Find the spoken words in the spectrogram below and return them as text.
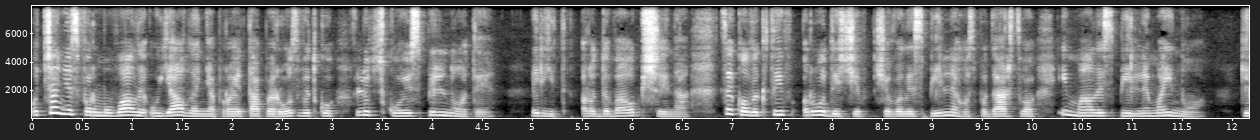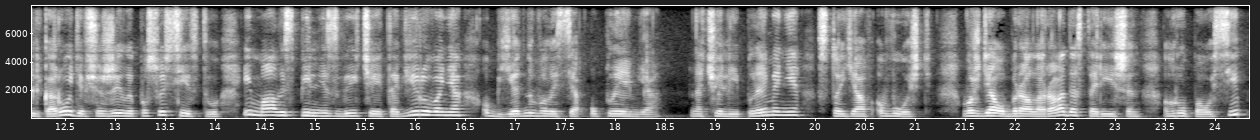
учені сформували уявлення про етапи розвитку людської спільноти. Рід, родова община це колектив родичів, що вели спільне господарство і мали спільне майно. Кілька родів, що жили по сусідству і мали спільні звичаї та вірування, об'єднувалися у плем'я. На чолі племені стояв вождь. Вождя обрала рада старішин, група осіб,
